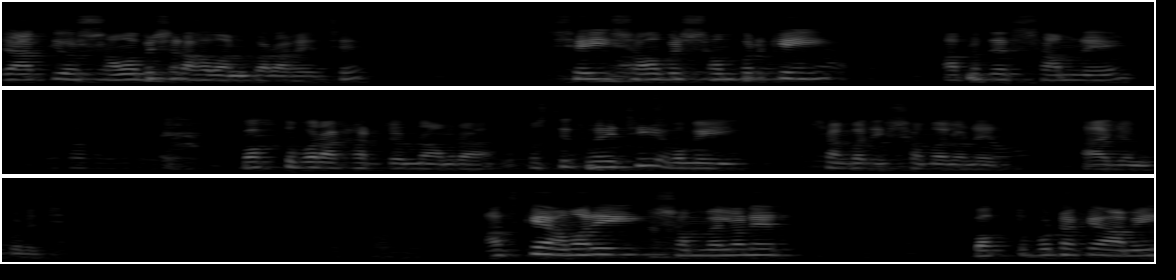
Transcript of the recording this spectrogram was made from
জাতীয় সমাবেশের আহ্বান করা হয়েছে। সেই সমাবেশ সম্পর্কেই আপনাদের সামনে বক্তব্য রাখার জন্য আমরা উপস্থিত হয়েছি এবং এই সাংবাদিক সম্মেলনের আয়োজন করেছি। আজকে আমার এই সম্মেলনের বক্তব্যটাকে আমি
